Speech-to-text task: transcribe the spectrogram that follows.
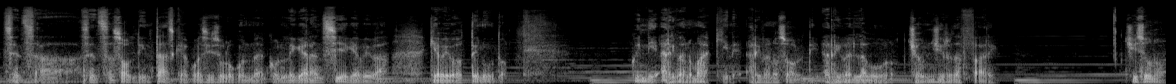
senza, senza soldi in tasca, quasi solo con, con le garanzie che aveva, che aveva ottenuto. Quindi arrivano macchine, arrivano soldi, arriva il lavoro, c'è un giro d'affari. Ci sono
